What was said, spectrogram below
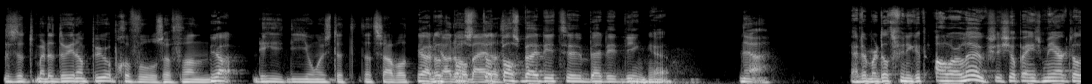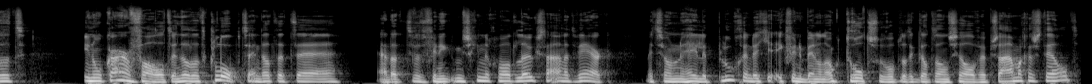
Dus dat, maar dat doe je dan puur op gevoel. Zo van, Ja, die, die jongens, dat, dat zou wel... ja dat, past, bij dat past bij dit, eh, bij dit ding. Ja. Ja, Ja, maar dat vind ik het allerleukst. Als je opeens merkt dat het in elkaar valt en dat het klopt. En dat het, eh, ja, dat vind ik misschien nog wel het leukste aan het werk. Met zo'n hele ploeg. En dat je, ik vind, ik ben dan ook trots erop dat ik dat dan zelf heb samengesteld.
